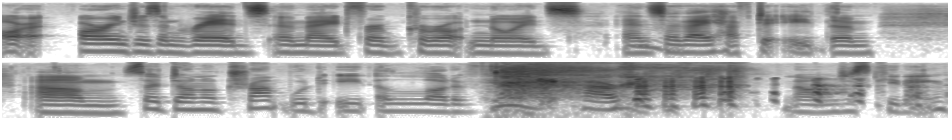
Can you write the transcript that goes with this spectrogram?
or- oranges and reds are made from carotenoids, and so they have to eat them. Um, So Donald Trump would eat a lot of carrots. no, I'm just kidding.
